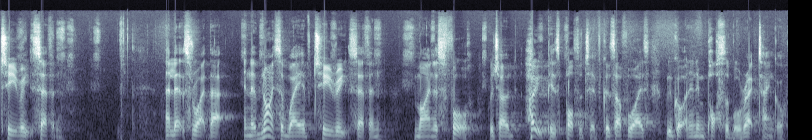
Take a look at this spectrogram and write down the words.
2 root 7. And let's write that in a nicer way of 2 root 7 minus 4, which I would hope is positive, because otherwise we've got an impossible rectangle.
